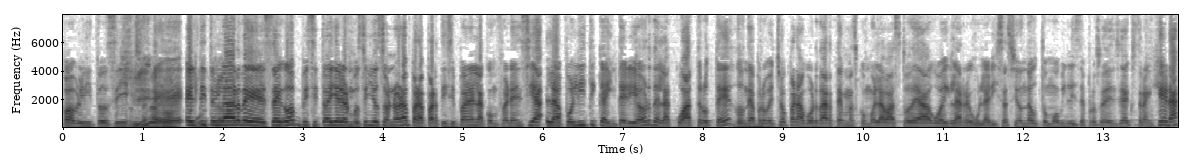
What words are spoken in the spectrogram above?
Pablito, sí. Sí. Eh, el titular de SEGOP visitó ayer Hermosillo, Sonora, para participar en la conferencia La Política Interior de la 4T, donde aprovechó para abordar temas como el abasto de agua y la regularización de automóviles de procedencia extranjera.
